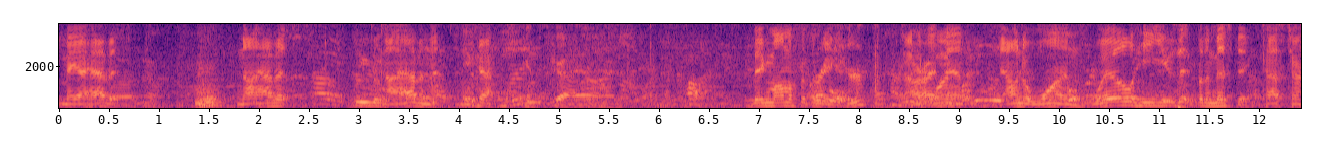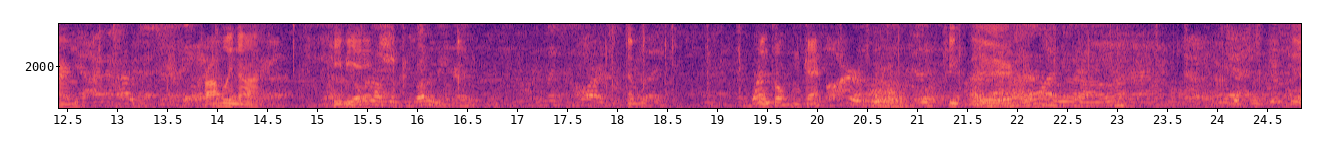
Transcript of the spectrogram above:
May I have it? Not have it? Not having it. Okay. get Scry on. Big Mama for three. Sure. All right, one. man. Down to one. Will he use it for the Mystic? Pass turn. Probably not. TBH. Dump it. Dental? Okay. Keep there. Let's see.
